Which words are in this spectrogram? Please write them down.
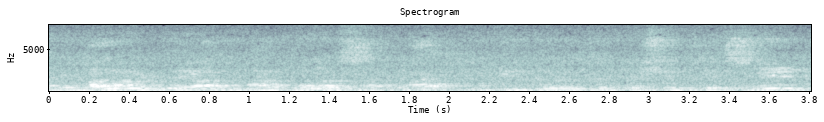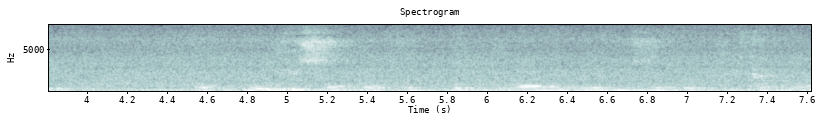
आणि मला वाटतं आज भारताला सर्वात मोठी गरज कशाची असेल? तर बोधिसत्वाचं पुत्र आणि बोधिसत्वाची कन्या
